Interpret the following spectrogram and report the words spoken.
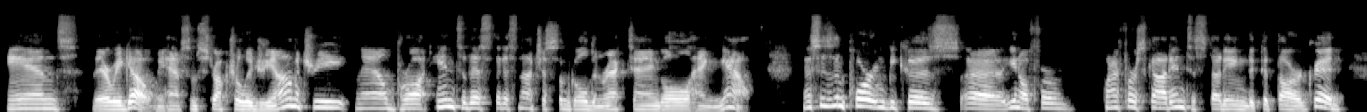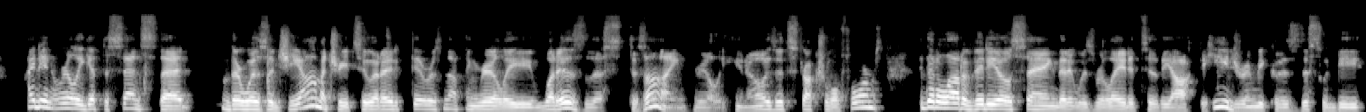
and there we go. We have some structural geometry now brought into this that it's not just some golden rectangle hanging out. This is important because, uh, you know, for when I first got into studying the Kathara grid, I didn't really get the sense that there was a geometry to it. I, there was nothing really, what is this design really? You know, is it structural forms? I did a lot of videos saying that it was related to the octahedron because this would be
